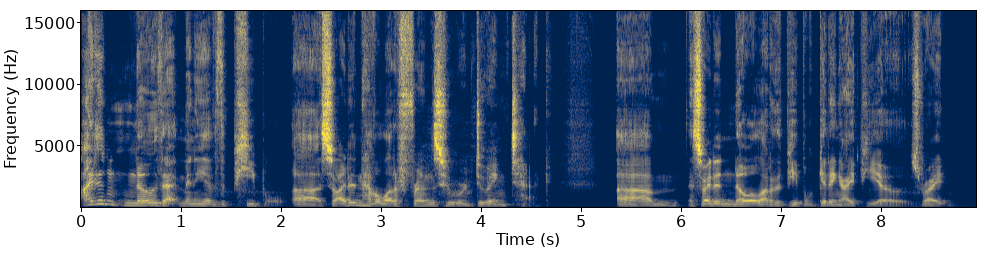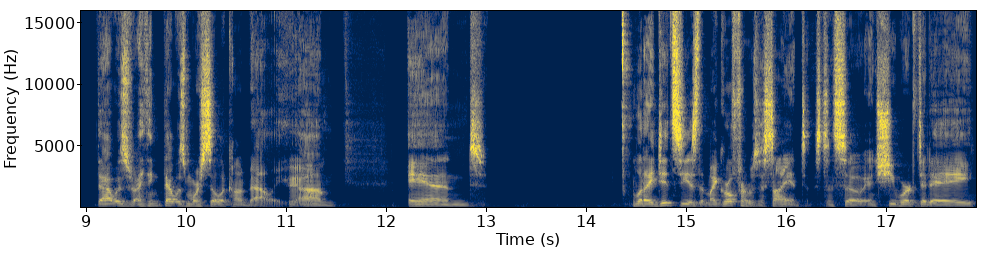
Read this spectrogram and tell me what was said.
I didn't know that many of the people. Uh, so I didn't have a lot of friends who were doing tech. Um, and so I didn't know a lot of the people getting IPOs, right? That was, I think that was more Silicon Valley. Yeah. Um, and what I did see is that my girlfriend was a scientist. And so, and she worked at a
